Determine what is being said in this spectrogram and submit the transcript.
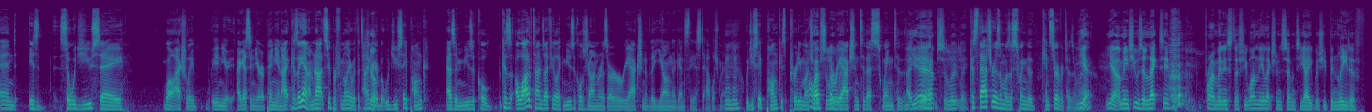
And is so? Would you say? Well, actually, in your, I guess, in your opinion, I because again, I'm not super familiar with the time Sure. period, but would you say punk as a musical? Because a lot of times, I feel like musical genres are a reaction of the young against the establishment. Would you say punk is pretty much Mm-hmm. Oh, a, a reaction to that swing to? the yeah, absolutely. Because Thatcherism was a swing to conservatism. Right? Yeah, yeah. I mean, she was elected prime minister. She won the election in '78, but she'd been leader f-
